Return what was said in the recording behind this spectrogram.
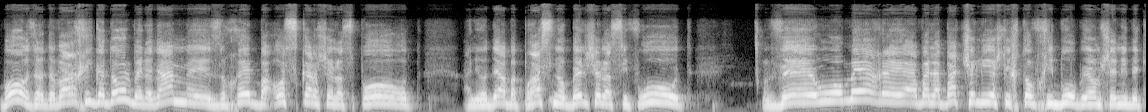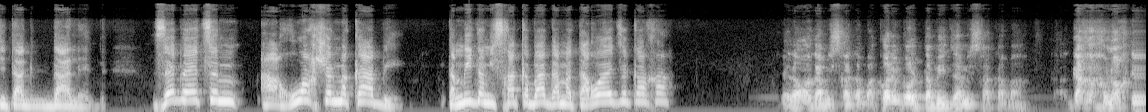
בוא, זה הדבר הכי גדול, בן אדם אה, זוכה באוסקר של הספורט, אני יודע, בפרס נובל של הספרות, והוא אומר, אה, אבל לבת שלי יש לכתוב חיבור ביום שני בכיתה ד'. זה בעצם הרוח של מכבי. תמיד המשחק הבא, גם אתה רואה את זה ככה? זה לא רק המשחק הבא, קודם כל תמיד זה המשחק הבא. ככה חונכתי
